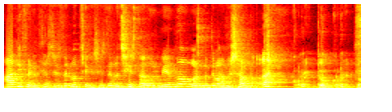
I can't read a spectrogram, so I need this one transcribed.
A diferencia si es de noche, que si es de noche y estás durmiendo, pues no te va a pasar nada. Correcto, correcto.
